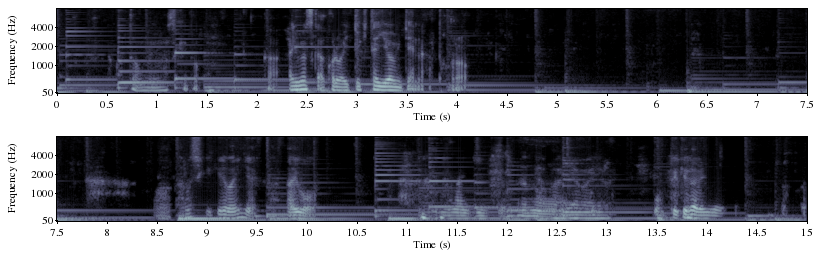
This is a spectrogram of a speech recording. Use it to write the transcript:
ー、そんなこと思いますけど、ありますか？これは言っときたいよみたいなところ。楽しくいければいいんじゃないですか、最後。長い人生あのやばいやばいやばい。持っていけたらいいんじゃないですか。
